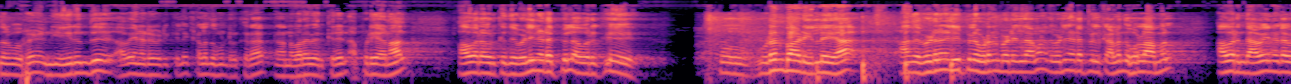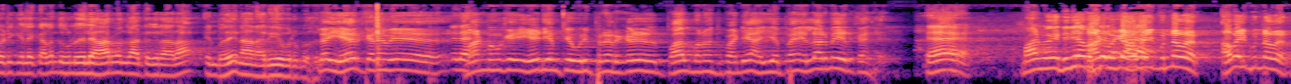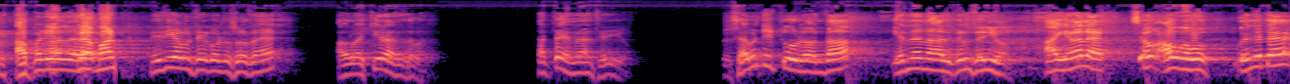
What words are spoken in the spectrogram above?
தனபாலச்சந்திரன் அவர்கள் இங்கே இருந்து அவை நடவடிக்கையில் கலந்து கொண்டிருக்கிறார். நான் வரவேற்கிறேன். அப்படியானால் அவர் அவருக்கு இந்த வெளிநடப்பில் அவருக்கு உடன்பாடு இல்லையா? அந்த விடநடப்பில் உடன்பாடு இல்லாமல் அந்த வெளிநடப்பில் கலந்து கொள்ளாமல் அவர் இந்த அவை நடவடிக்கையில் கலந்து கொள்வதில் ஆர்வம் காட்டுகிறாரா என்பதை நான் அறிய விரும்புகிறேன். இல்ல ஏற்கனவே மாண்புமிகு ஏடிஎம்கே உறுப்பினர்கள் பால் மனோஜ் பாண்டியன் ஐயப்பன் எல்லாருமே இருக்காங்க. ஏ மாண்புமிகு நிதியமைச்சர் அவை முன்னவர் அவை முன்னவர். அப்படி அல்ல இல்ல, மாண்- நிதியமைச்சர் கொண்டு சொல்கிறேன் அவர் வக்கீலாக இருந்தவர் சட்டம் என்னன்னு தெரியும். செவன்டி டூவில் வந்தால் என்னென்ன இருக்குன்னு தெரியும். அதனால செவ் அவங்க எங்கிட்ட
